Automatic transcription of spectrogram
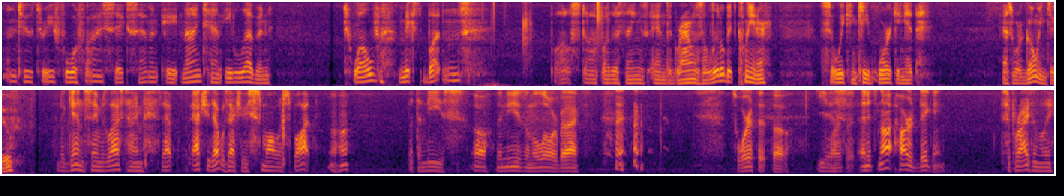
1, 2, 3, 4, 5, 6, 7, 8, 9, 10, 11, 12 mixed buttons, bottle stop, other things, and the ground is a little bit cleaner so we can keep working it as we're going to. And again, same as last time. That Actually, that was actually a smaller spot, Uh-huh. but the knees. Oh, the knees and the lower back. it's worth it, though. It's worth it. And it's not hard digging. Surprisingly.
